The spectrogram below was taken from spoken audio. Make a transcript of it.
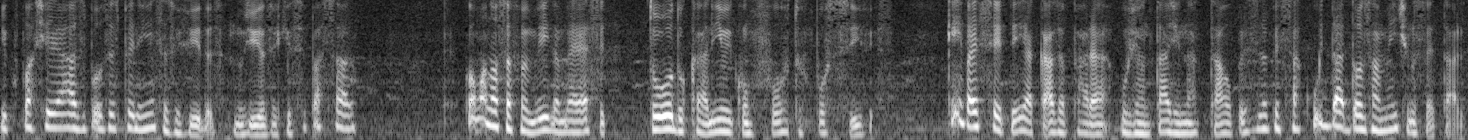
e compartilhar as boas experiências vividas nos dias em que se passaram. Como a nossa família merece todo o carinho e conforto possíveis. Quem vai ceder a casa para o jantar de Natal precisa pensar cuidadosamente nos detalhes.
